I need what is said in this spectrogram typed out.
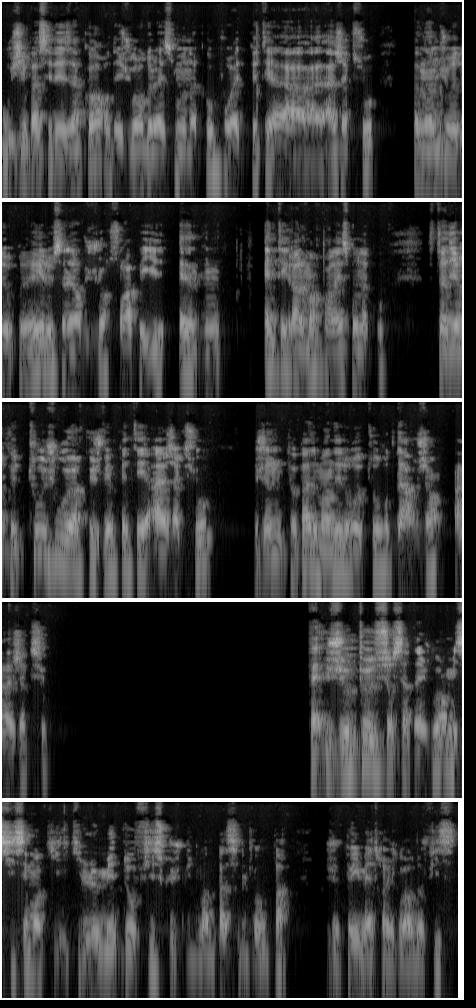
où j'ai passé des accords, des joueurs de l'AS Monaco pour être prêtés à Ajaccio pendant une durée de prêt, le salaire du joueur sera payé intégralement par l'AS Monaco. C'est-à-dire que tout joueur que je vais prêter à Ajaccio je ne peux pas demander de retour d'argent à Ajaccio. Enfin, je peux sur certains joueurs, mais si c'est moi qui, le mets d'office, que je lui demande pas s'il veut ou pas, je peux y mettre un joueur d'office.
